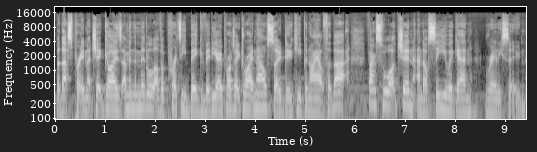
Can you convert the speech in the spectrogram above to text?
But that's pretty much it guys, I'm in the middle of a pretty big video project right now, so do keep an eye out for that. Thanks for watching, and I'll see you again really soon.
